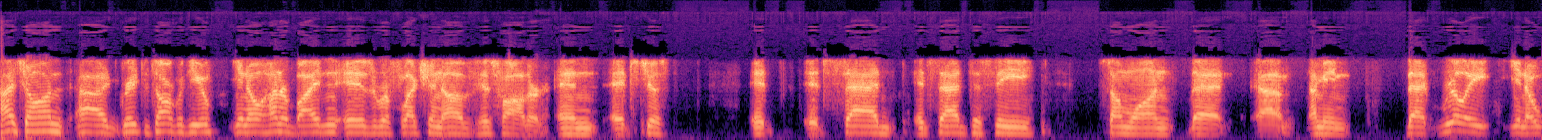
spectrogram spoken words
Hi, Sean. Uh, great to talk with you. You know, Hunter Biden is a reflection of his father, and it's just it it's sad. It's sad to see someone that um, I mean that really you know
